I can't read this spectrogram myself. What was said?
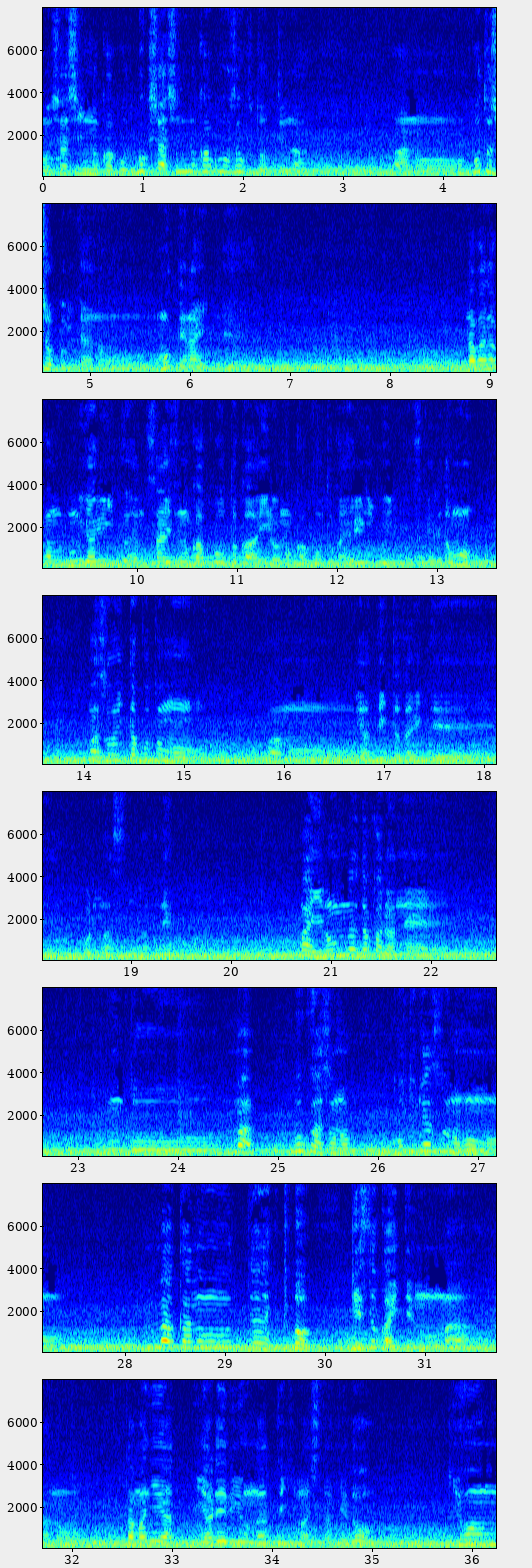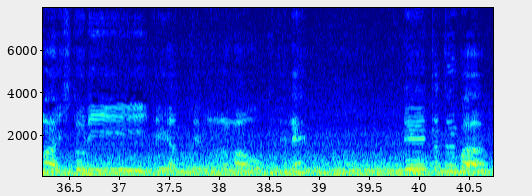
写真の加工僕写真の加工ソフトっていうのはあのフォトショップみたいのを持ってないんでなかなかやりサイズの加工とか色の加工とかやりにくいんですけれども、まあ、そういったことも、あのやっていただいております今ね。まあいろんなだからねうんとまあ僕はそのポッドキャストの方もまああのえっと ゲスト会っていうのもまああのたまにやれるようになってきましたけど基本まあ一人でやってるで例えば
